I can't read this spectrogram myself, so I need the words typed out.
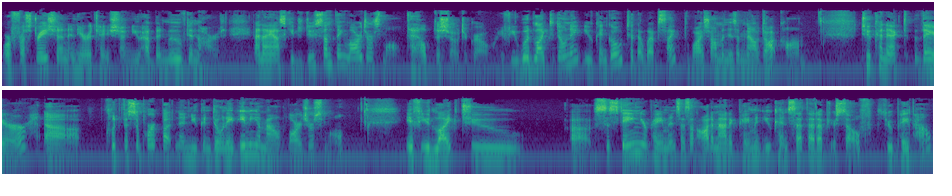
or frustration and irritation, you have been moved in the heart. And I ask you to do something large or small to help the show to grow. If you would like to donate, you can go to the website, whyshamanismnow.com to connect there, uh, click the support button and you can donate any amount, large or small. If you'd like to uh, sustain your payments as an automatic payment, you can set that up yourself through PayPal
